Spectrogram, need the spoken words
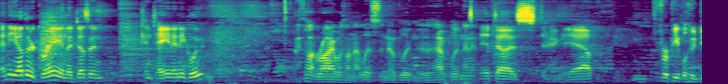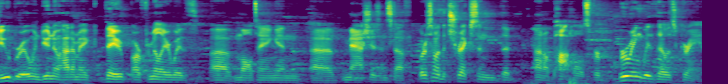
any other grain that doesn't contain any gluten. I thought rye was on that list of no gluten. Does it have gluten in it? It does. Dang. Yeah. For people who do brew and do know how to make, they are familiar with uh, malting and uh, mashes and stuff. What are some of the tricks and the I don't know potholes for brewing with those grains?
